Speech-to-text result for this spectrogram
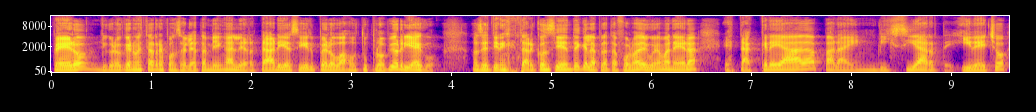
Pero yo creo que es nuestra responsabilidad también alertar y decir, pero bajo tu propio riesgo. O sea, tienen que estar conscientes que la plataforma de alguna manera está creada para enviciarte. Y de hecho,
